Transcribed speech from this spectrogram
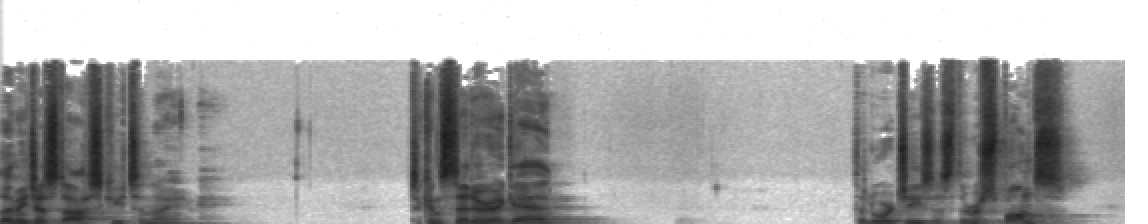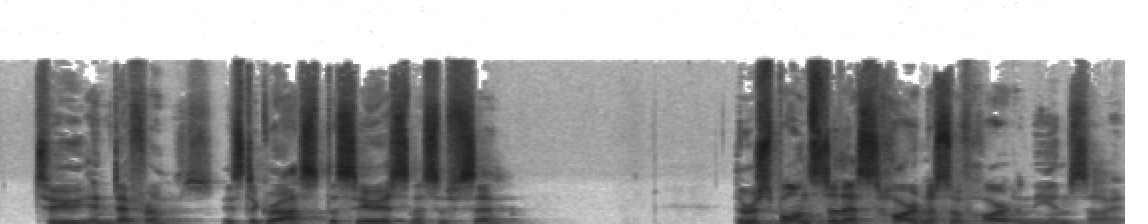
Let me just ask you tonight to consider again the Lord Jesus. The response to indifference is to grasp the seriousness of sin. The response to this hardness of heart on the inside,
